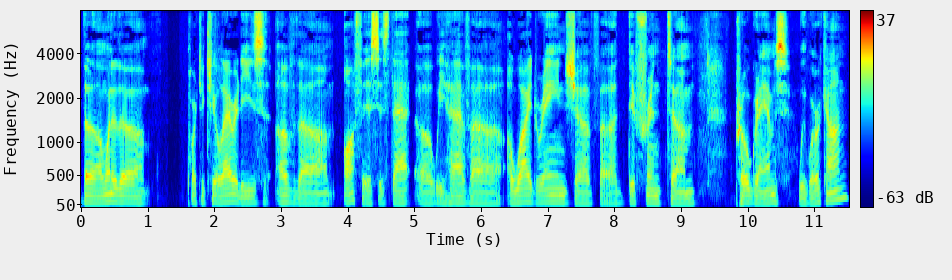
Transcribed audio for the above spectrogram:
The one of the particularities of the office is that uh, we have uh, a wide range of uh, different um, programs we work on.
